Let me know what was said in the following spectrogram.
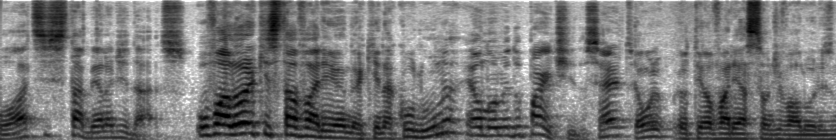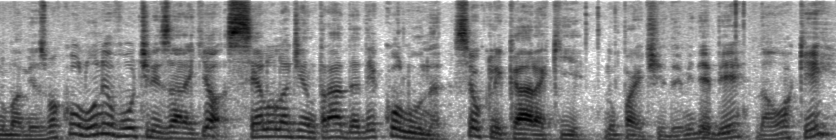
hipóteses, tabela de dados. O valor que está variando aqui na coluna é o nome do partido, certo? Então eu tenho a variação de valores numa mesma coluna, eu vou utilizar aqui, ó, célula de entrada de coluna. Se eu clicar aqui no partido MDB, dá um OK.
